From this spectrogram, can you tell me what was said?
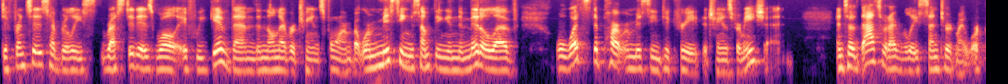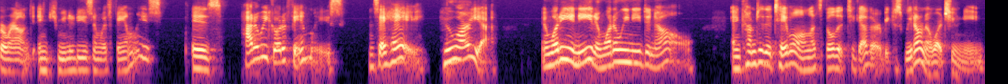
differences have really rested is well if we give them then they'll never transform. But we're missing something in the middle of well what's the part we're missing to create the transformation? And so that's what i've really centered my work around in communities and with families is how do we go to families and say hey who are you and what do you need? And what do we need to know? And come to the table and let's build it together because we don't know what you need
